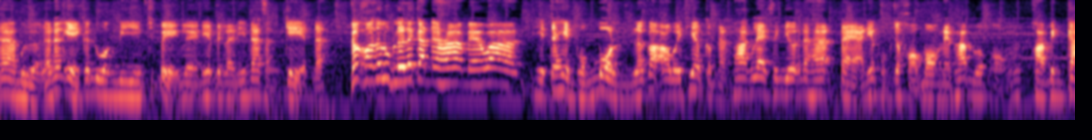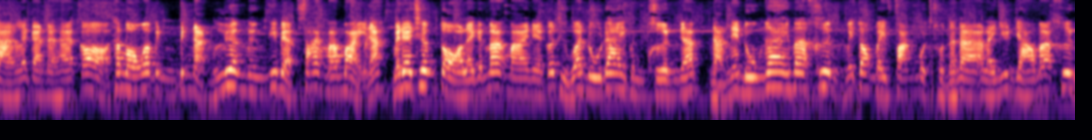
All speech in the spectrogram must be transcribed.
น่าเบื่อแล้วนางเอกก็ดวงดีที่เป่งเลยเนี่ยเป็นอะไรที่น่าสังเกตนะก็ขอสรุปเลยแล้วกันนะฮะแม้ว่าเห็นจะเห็นผมบ่นแล้วก็เอาไปเทียบกับหนังภาคแรกซะเยอะนะฮะแต่อันนี้ผมจะขอมองในภาพรวมของความเป็นกลางแล้วกันนะฮะก็ถ้ามองว่าเป็นเป็นหนังเรื่องหนึ่งที่แบบสร้างมาใหม่นะไม่ได้เชื่อมต่ออะไรกันมากมายเนี่ยก็ถือว่าดูได้เพลินๆครับหนังเนี่ยดูง่ายมากขึ้น ไม่ต้องไปฟังบทสนทนาอะไรยืดยาวมากขึ้น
